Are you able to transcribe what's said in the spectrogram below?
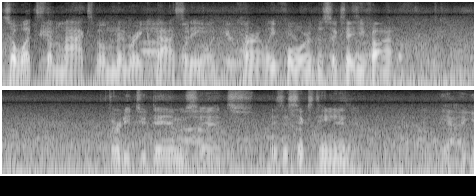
So what's the maximum memory Uh, capacity going here, one currently for the 685? 32 DIMMs. It's Is it 16? Yeah, Yeah, using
